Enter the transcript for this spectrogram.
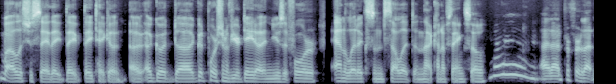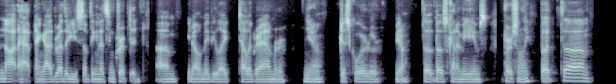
well let's just say they they they take a a, a good uh, good portion of your data and use it for analytics and sell it and that kind of thing. So eh, I'd, I'd prefer that not happening. I'd rather use something that's encrypted. Um, you know, maybe like Telegram or you know Discord or you know th- those kind of mediums personally. But um,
